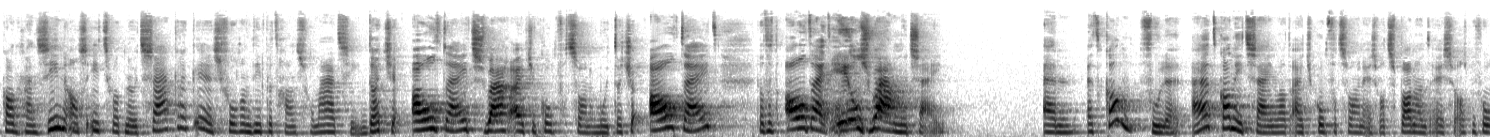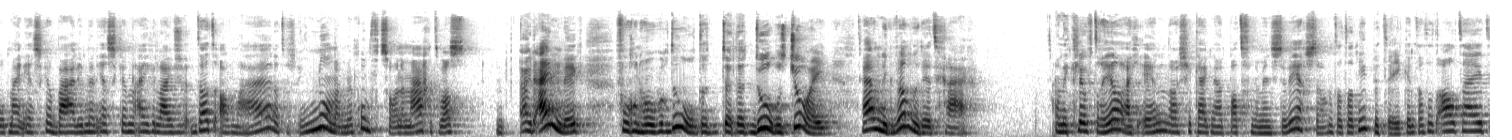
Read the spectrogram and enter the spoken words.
kan gaan zien als iets wat noodzakelijk is voor een diepe transformatie. Dat je altijd zwaar uit je comfortzone moet. Dat je altijd dat het altijd heel zwaar moet zijn. En het kan voelen. Het kan iets zijn wat uit je comfortzone is, wat spannend is. Zoals bijvoorbeeld mijn eerste keer Bali, mijn eerste keer mijn eigen live. Dat allemaal. Hè? Dat was enorm uit mijn comfortzone. Maar het was uiteindelijk voor een hoger doel. Dat, dat, doel was joy. Hè? Want ik wilde dit graag. En ik geloof er heel erg in, als je kijkt naar het pad van de minste weerstand, dat dat niet betekent dat het altijd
